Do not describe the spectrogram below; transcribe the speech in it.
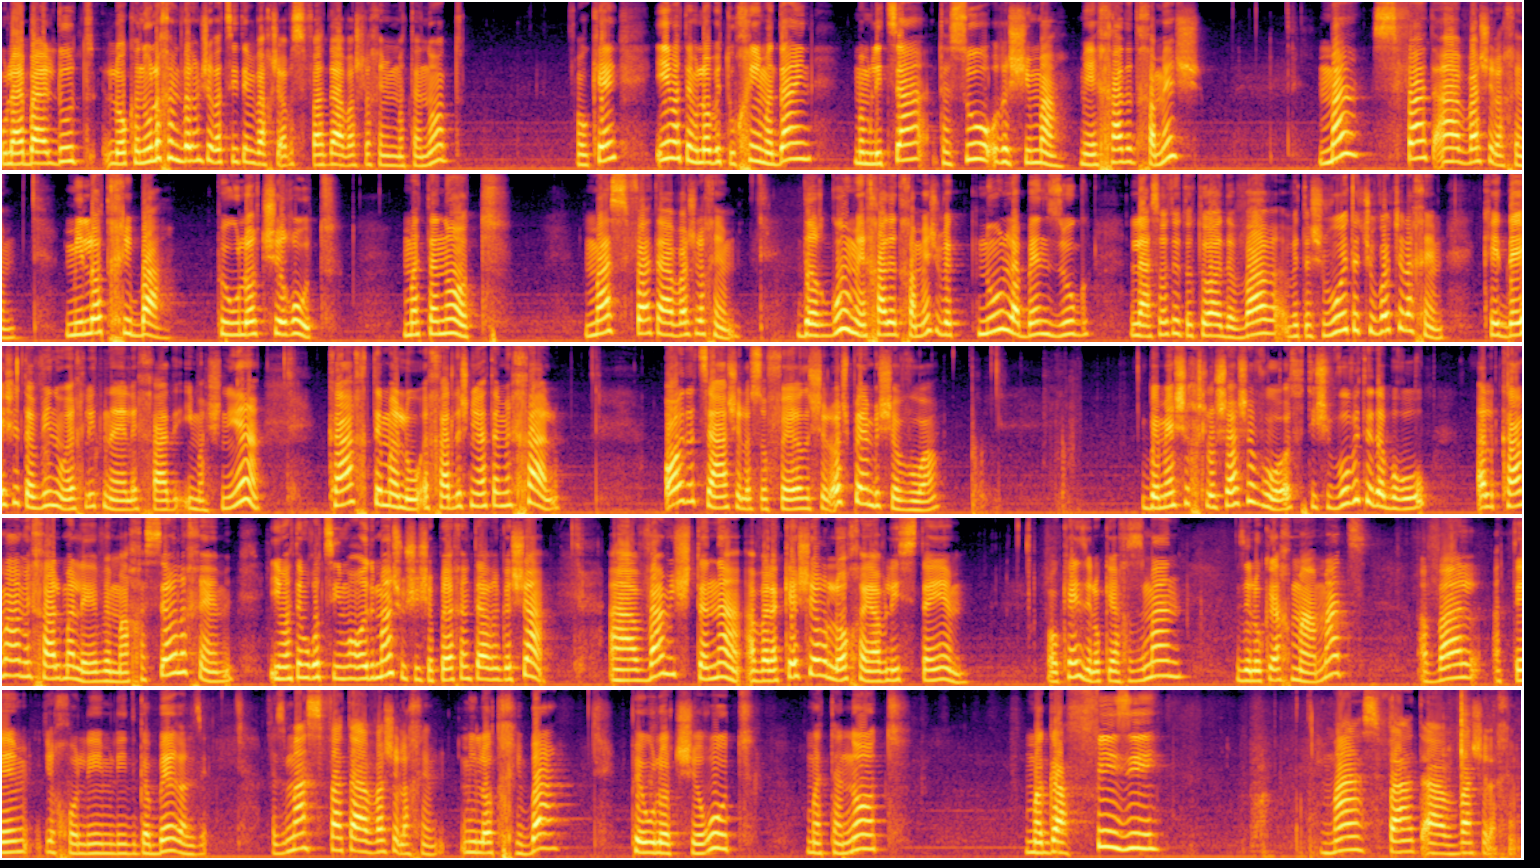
אולי בילדות לא קנו לכם דברים שרציתם ועכשיו שפת האהבה שלכם היא מתנות? אוקיי? אם אתם לא בטוחים עדיין, ממליצה, תעשו רשימה מ-1 עד 5. מה שפת האהבה שלכם? מילות חיבה, פעולות שירות, מתנות, מה שפת האהבה שלכם. דרגו מ-1 עד 5 ותנו לבן זוג לעשות את אותו הדבר ותשוו את התשובות שלכם כדי שתבינו איך להתנהל אחד עם השנייה. כך תמלאו אחד לשנייה את המכל. עוד הצעה של הסופר זה שלוש פעמים בשבוע, במשך שלושה שבועות, תשבו ותדברו על כמה המכל מלא ומה חסר לכם, אם אתם רוצים עוד משהו שישפר לכם את ההרגשה. האהבה משתנה, אבל הקשר לא חייב להסתיים. אוקיי? זה לוקח זמן, זה לוקח מאמץ, אבל אתם יכולים להתגבר על זה. אז מה שפת האהבה שלכם? מילות חיבה, פעולות שירות, מתנות, מגע פיזי. מה שפת האהבה שלכם?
